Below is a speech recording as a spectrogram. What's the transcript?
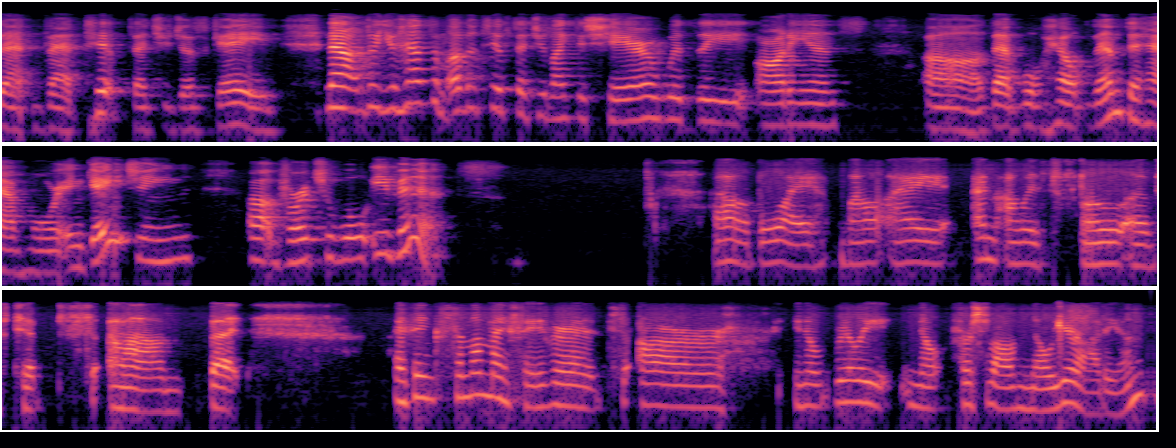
that that tip that you just gave. Now, do you have some other tips that you'd like to share with the audience uh, that will help them to have more engaging uh, virtual events. Oh boy, well I I'm always full of tips, um, but I think some of my favorites are you know really know first of all know your audience,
